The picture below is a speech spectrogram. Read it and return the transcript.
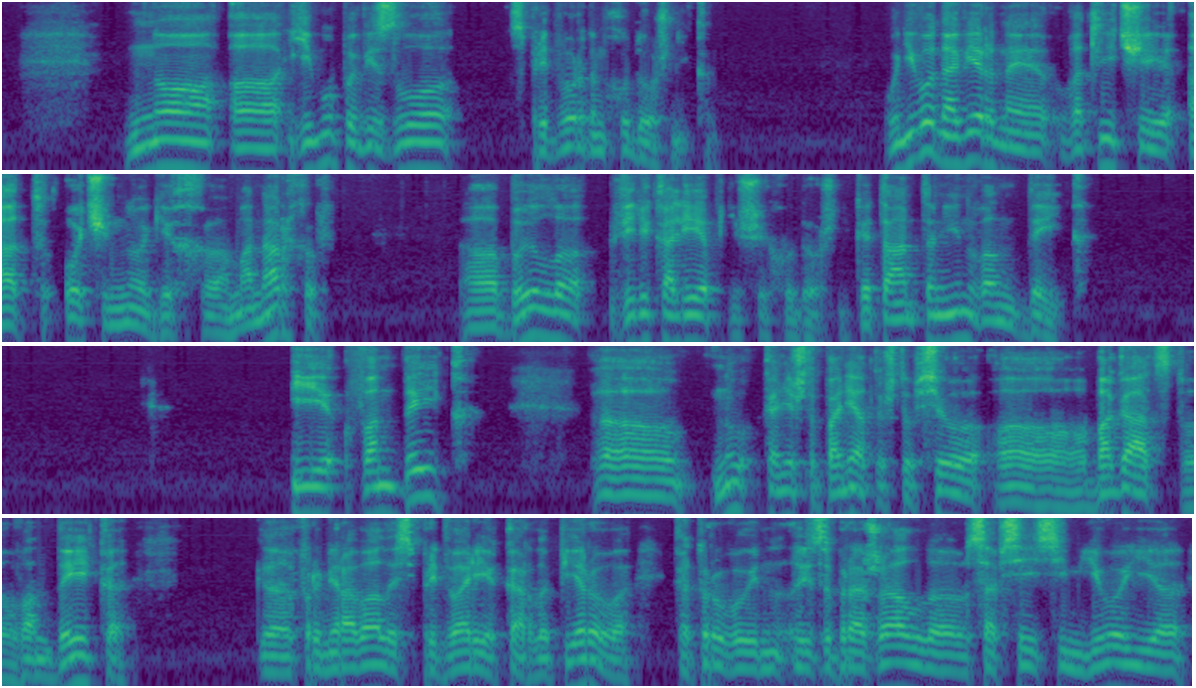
Но ему повезло с придворным художником. У него, наверное, в отличие от очень многих монархов, а, был великолепнейший художник. Это Антонин Ван Дейк. И Ван Дейк, а, ну, конечно, понятно, что все богатство Ван Дейка формировалось при дворе Карла I, которого изображал со всей семьей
